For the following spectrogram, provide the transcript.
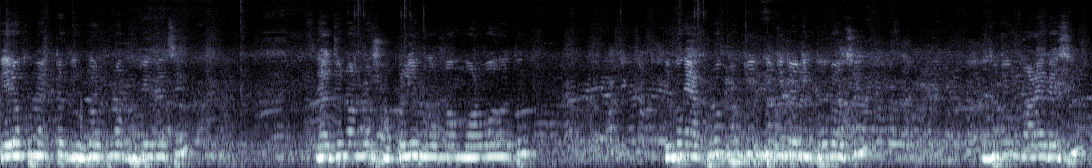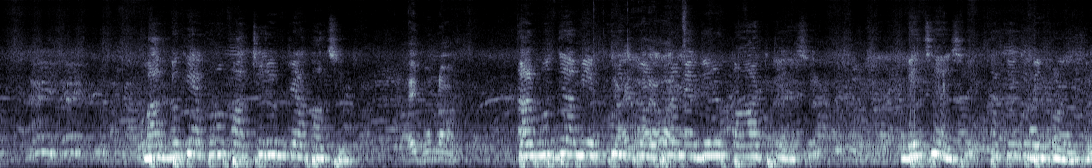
এরকম একটা দুর্ঘটনা ঘটে গেছে। যার জন্য আমরা সকলেই মর্মা- মর্মাহত। এবং এখনও পর্যন্ত যেটা রিপোর্ট আছে, দুজন মারা গেছে। বাদ বাকি এখনও পাঁচ ছজন ট্র্যাপ আছে তার মধ্যে আমি একটু কল্পনা একজনের পা আটকে আছে বেঁচে আছে, তাকে একটু বের করা হয়েছে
